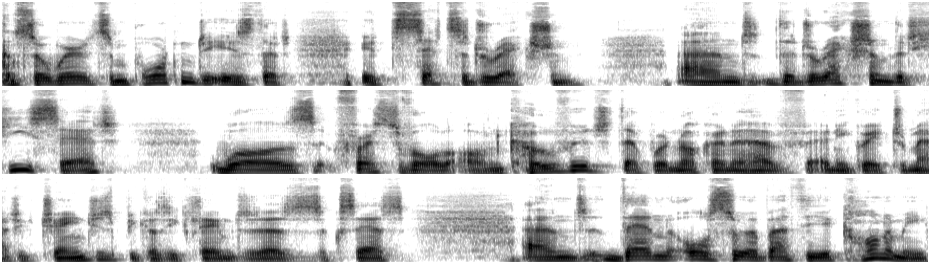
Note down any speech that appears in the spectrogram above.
And so, where it's important is that it sets a direction. And the direction that he set was, first of all, on COVID, that we're not going to have any great dramatic changes because he claimed it as a success. And then also about the economy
